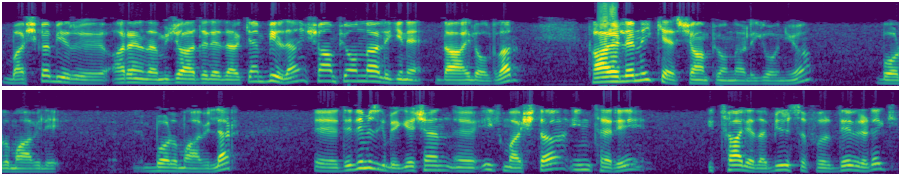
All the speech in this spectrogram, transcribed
başka bir e, arenada mücadele ederken birden Şampiyonlar Ligi'ne dahil oldular. Tarihlerini ilk kez Şampiyonlar Ligi oynuyor. Bordo Mavili Bordo Maviler. Ee, dediğimiz gibi geçen e, ilk maçta Inter'i İtalya'da 1-0 devirerek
